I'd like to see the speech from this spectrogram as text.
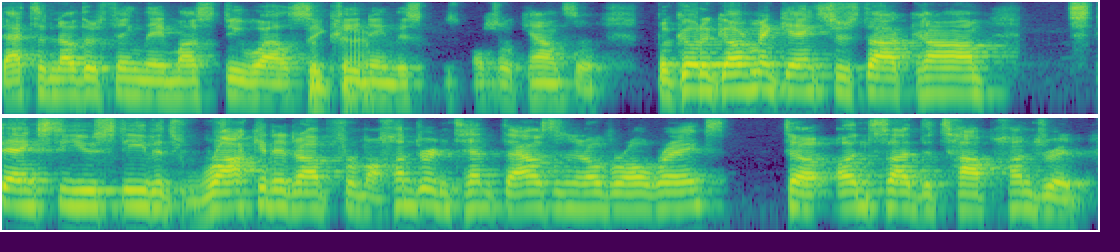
That's another thing they must do while subpoenaing this special counsel. But go to governmentgangsters.com. Thanks to you, Steve. It's rocketed up from 110,000 in overall ranks to inside the top 100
